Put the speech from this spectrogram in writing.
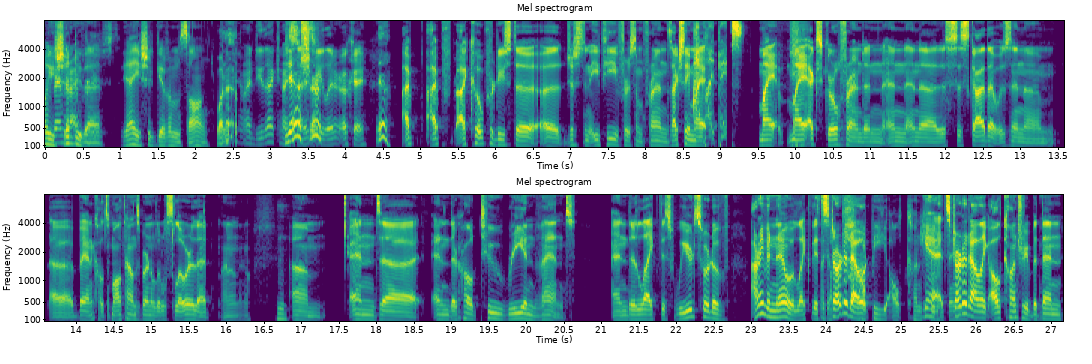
Oh, you band should that I do that. produced. Yeah, you should give them a song. Why not? Can I do that? Can I Yeah, send sure. to you later? Okay. Yeah. I I pr- I co-produced a, a just an EP for some friends. Actually, my play bass. my my ex girlfriend and and and uh, this this guy that was in um, a band called Small Towns Burn a Little Slower. That I don't know. Hmm. Um, and uh, and they're called To Reinvent, and they're like this weird sort of I don't even know. Like it Like a started out poppy alt country. yeah, it thing. started out like alt country, but then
